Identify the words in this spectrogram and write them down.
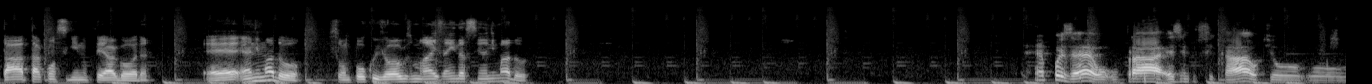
tá, tá conseguindo ter agora. É, é animador. São poucos jogos, mas ainda assim é animador. É, pois é, para exemplificar o que o, o,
